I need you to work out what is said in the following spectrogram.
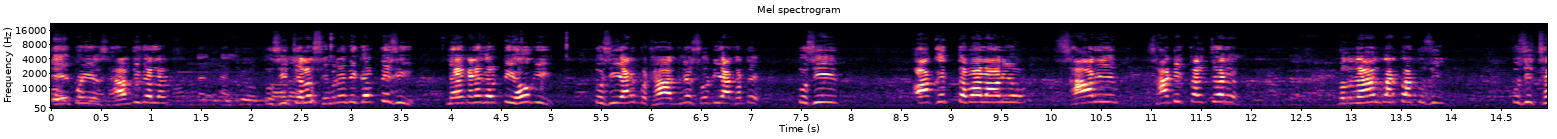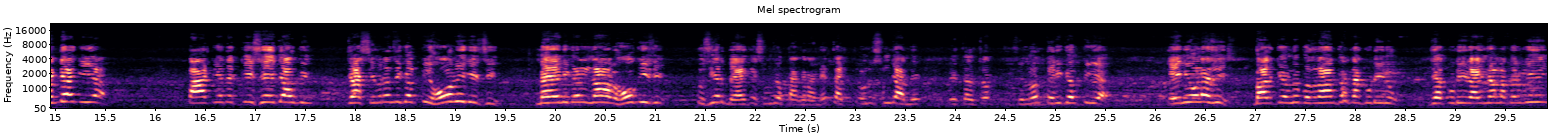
ਇਹ ਕੋਈ ਇਨਸਾਫ ਦੀ ਗੱਲ ਹੈ? ਤੁਸੀਂ ਚਲੋ ਸਿਮਰਨ ਦੀ ਗਲਤੀ ਸੀ ਮੈਂ ਕਹਿੰਦਾ ਗਲਤੀ ਹੋਗੀ ਤੁਸੀਂ ਯਾਰ ਬਿਠਾ ਦਿੰਦੇ ਤੁਹਾਡੀ ਆਖਰ ਤੇ। ਤੁਸੀਂ ਆਖਰ ਤਵਾ ਲਾ ਰਹੇ ਹੋ। ਸਾਰੀ ਸਾਡੀ ਕਲਚਰ ਬਦਨਾਮ ਕਰਤਾ ਤੁਸੀਂ। ਤੁਸੀਂ ਛੱਡਿਆ ਕੀ ਆ ਪਾਰਟੀਆਂ ਤੇ ਕੀ ਸੇ ਜਾਊਗੀ ਜਾਂ ਸਿਮਰਨ ਦੀ ਗਲਤੀ ਹੋ ਵੀ ਗਈ ਸੀ। ਮੈਂ ਇਹ ਨਹੀਂ ਕਹਿੰਦਾ ਨਾ ਹੋ ਗਈ ਸੀ। ਤੁਸੀਂ ਯਾਰ ਬਹਿ ਕੇ ਸਮਝੌਤਾ ਕਰਾਂਦੇ ਉਹਨੂੰ ਸਮਝਾਉਂਦੇ ਵੀ ਕਲਚਰ ਸਿਮਰਨ ਤੇਰੀ ਗਲਤੀ ਆ ਇਹ ਨਹੀਂ ਹੋਣਾ ਸੀ ਬਲਕਿ ਉਹਨੂੰ ਬਦਨਾਮ ਕਰਤਾ ਕੁੜੀ ਨੂੰ। ਜੇ ਕੁੜੀ ਰਾਜੀਨਾਮਾ ਕਰੂਗੀ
